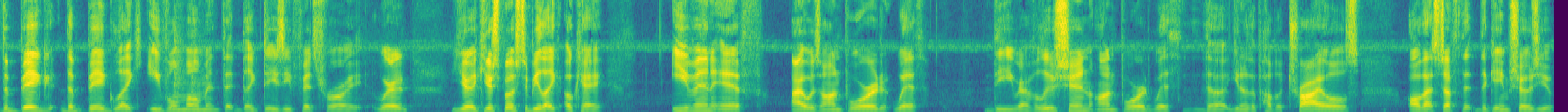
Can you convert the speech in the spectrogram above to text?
the big the big like evil moment that like Daisy Fitzroy where you're like, you're supposed to be like okay, even if I was on board with the revolution, on board with the you know the public trials, all that stuff that the game shows you.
